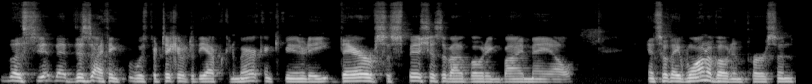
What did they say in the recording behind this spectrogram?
this I think was particular to the African American community. They're suspicious about voting by mail, and so they want to vote in person,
